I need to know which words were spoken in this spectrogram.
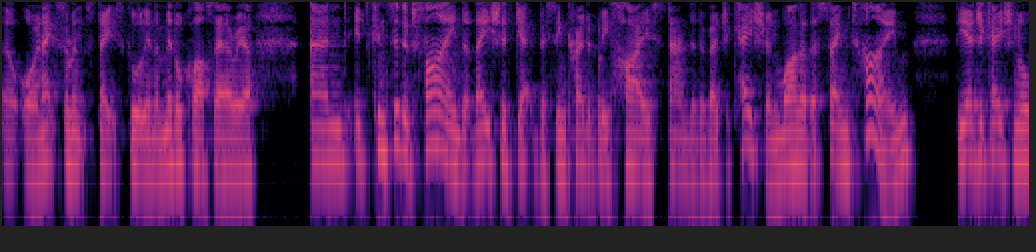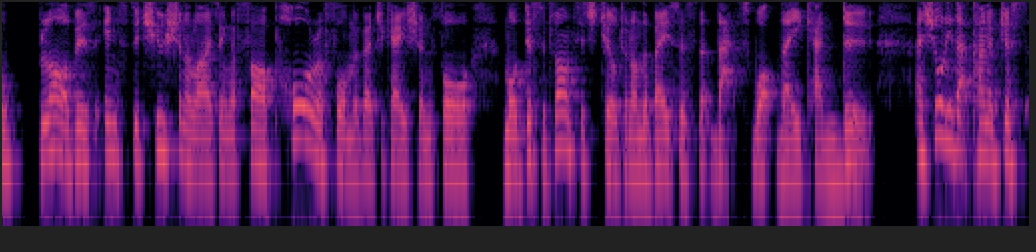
a, or an excellent state school in a middle class area. And it's considered fine that they should get this incredibly high standard of education, while at the same time, the educational blob is institutionalizing a far poorer form of education for more disadvantaged children on the basis that that's what they can do. And surely that kind of just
